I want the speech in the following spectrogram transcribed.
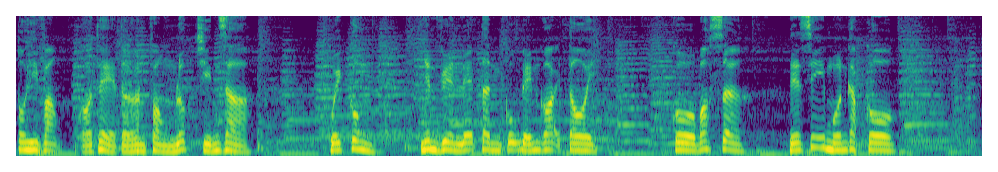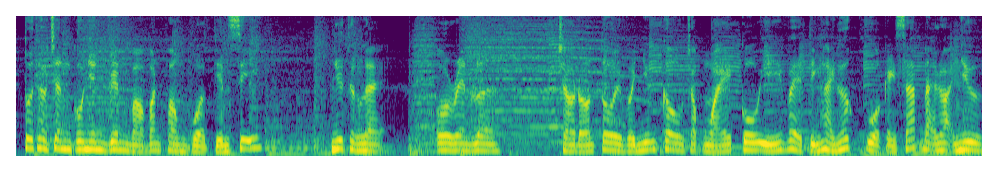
Tôi hy vọng có thể tới văn phòng lúc 9 giờ. Cuối cùng, nhân viên lễ tân cũng đến gọi tôi. Cô Boxer, tiến sĩ muốn gặp cô. Tôi theo chân cô nhân viên vào văn phòng của tiến sĩ. Như thường lệ, O'Rendler chào đón tôi với những câu chọc ngoáy cố ý về tính hài hước của cảnh sát đại loại như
